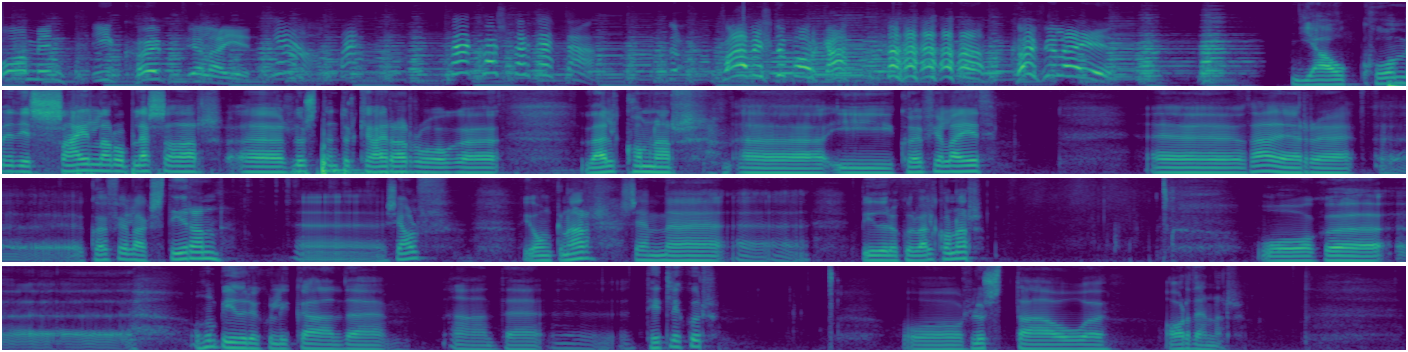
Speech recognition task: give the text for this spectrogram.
komin í kaupfélagið. Já, hvað, hvað kostar þetta? Hvað viltu borga? kaupfélagið! Já, komiði sælar og blessaðar uh, hlustendur kærar og uh, velkomnar uh, í kaupfélagið. Uh, það er uh, kaupfélagsstýran uh, sjálf, Jón Gnar, sem uh, uh, býður ykkur velkomnar og uh, uh, hún býður ykkur líka að, uh, að uh, til ykkur og hlusta á uh, orðennar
